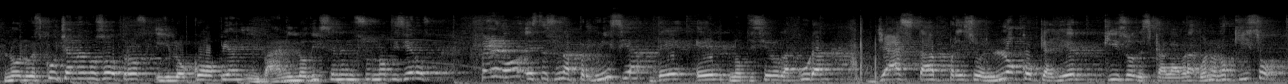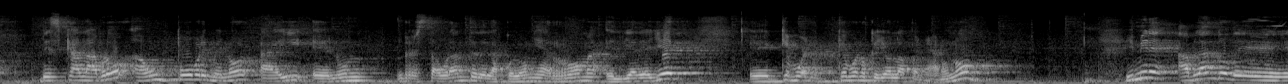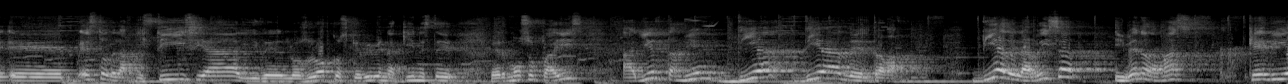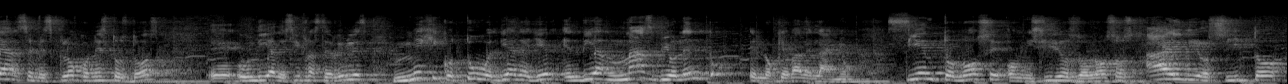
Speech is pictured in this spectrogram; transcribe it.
No lo escuchan a nosotros y lo copian y van y lo dicen en sus noticieros. Pero esta es una primicia de el noticiero La Cura. Ya está preso el loco que ayer quiso descalabrar, bueno, no quiso, descalabró a un pobre menor ahí en un restaurante de la colonia Roma el día de ayer. Eh, qué bueno, qué bueno que yo lo apañaron, ¿no? Y mire, hablando de eh, esto de la justicia y de los locos que viven aquí en este hermoso país, ayer también día, día del trabajo, día de la risa y ve nada más qué día se mezcló con estos dos. Eh, un día de cifras terribles. México tuvo el día de ayer el día más violento en lo que va del año. 112 homicidios dolosos. Ay Diosito,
